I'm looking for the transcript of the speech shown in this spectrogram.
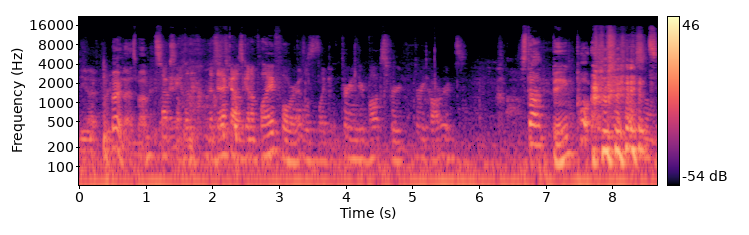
Dude, I pre- Very nice, man. Sucks that the, the deck I was gonna play for it was like 300 bucks for three cards. Stop being poor. That's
